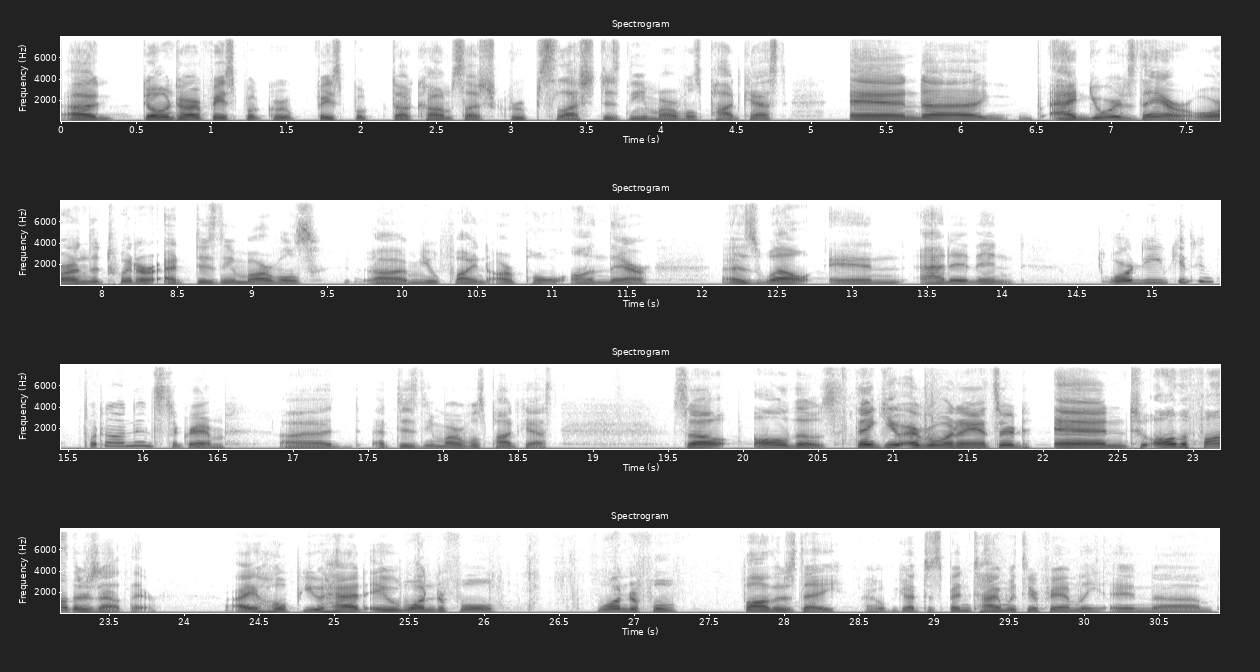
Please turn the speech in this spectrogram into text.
uh, go into our Facebook group, facebook.com slash group slash Disney Marvels podcast, and uh, add yours there or on the Twitter at Disney Marvels. Um, you'll find our poll on there as well and add it in. Or you can put it on Instagram uh, at Disney Marvels podcast. So, all those. Thank you, everyone answered. And to all the fathers out there, I hope you had a wonderful, wonderful Father's Day. I hope you got to spend time with your family and um,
